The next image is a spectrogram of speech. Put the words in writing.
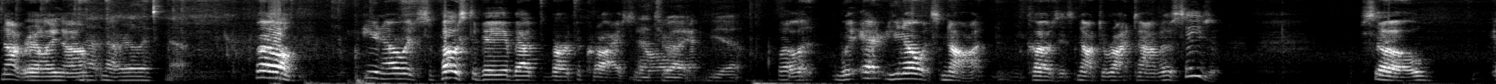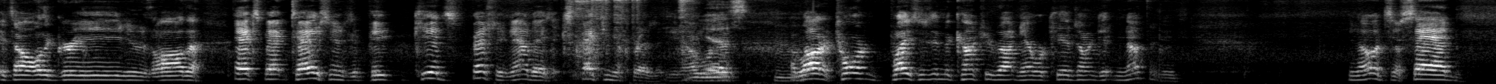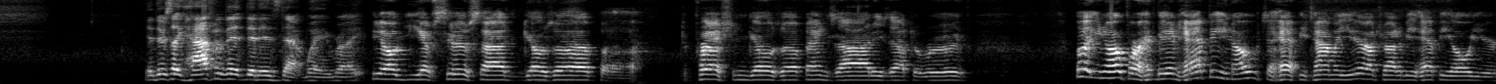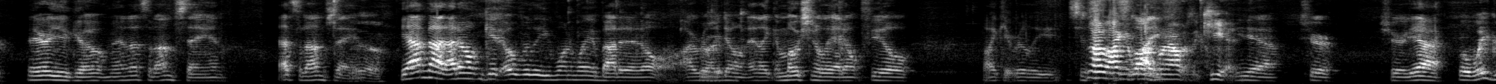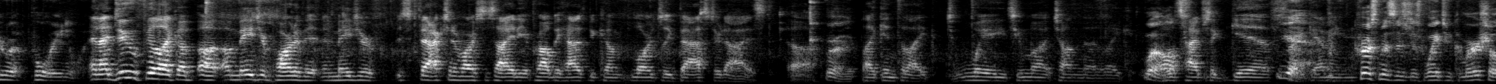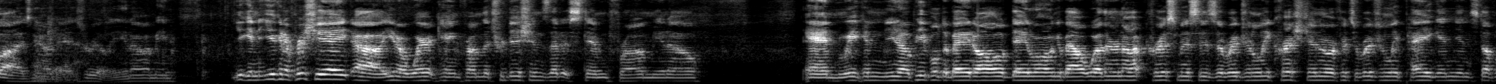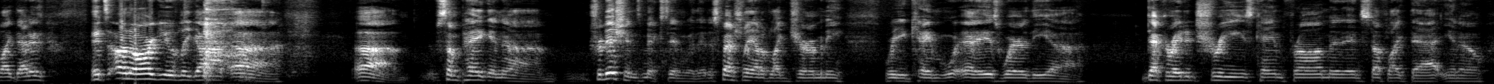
Not really, no. Not, not really. No. Well, you know, it's supposed to be about the birth of Christ. And That's right. that. Yeah. Well, it, we, eh, you know, it's not because it's not the right time of the season. So, it's all the greed and it's all the expectations that people, kids, especially nowadays, expecting a present. You know, Well, Yes. a lot of torn places in the country right now where kids aren't getting nothing. And, you know, it's a sad Yeah. There's like half of it that is that way, right? you know, you have suicide goes up, uh, depression goes up, anxiety's out the roof. But you know, for being happy, you know, it's a happy time of year. I try to be happy all year. There you go, man. That's what I'm saying. That's what I'm saying. Yeah, I'm not. I don't get overly one way about it at all. I really Right. don't. And like emotionally, I don't feel like it really. It's, just, It's not like it was life. when I was a kid. Yeah, sure, sure, yeah. Well, we grew up poor anyway. And I do feel like a, a, a major part of it, and a major faction of our society, it probably has become largely bastardized. Uh, right. like into like way too much on the like Well, all types of gifts. Yeah, Like, I mean, Christmas is just way too commercialized nowadays. Really, you know. I mean, you can you can appreciate uh, you know where it came from, the traditions that it stemmed from, you know. And we can, you know, people debate all day long about whether or not Christmas is originally Christian or if it's originally pagan and stuff like that. It's, it's unarguably got uh, uh, some pagan uh, traditions mixed in with it, especially out of like Germany, where you came is where the uh, decorated trees came from and, and stuff like that, you know.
